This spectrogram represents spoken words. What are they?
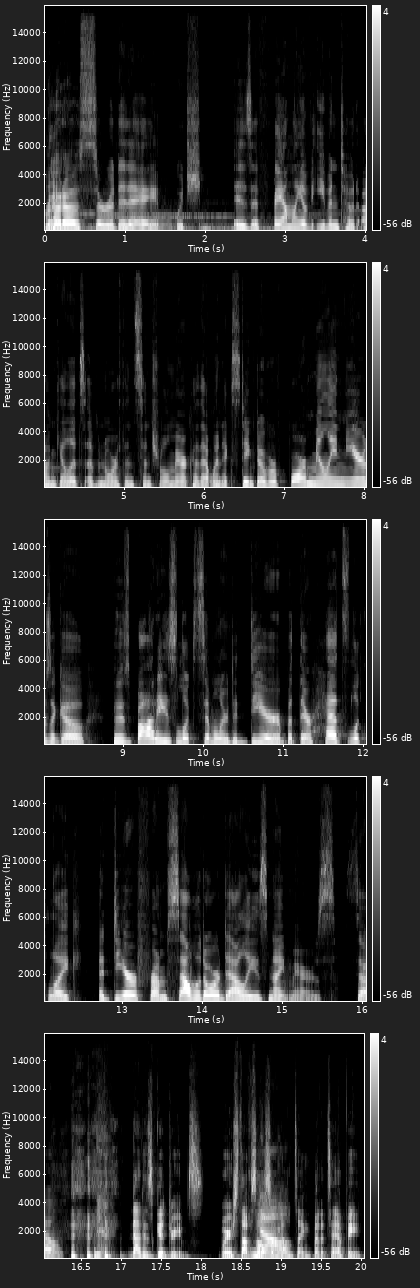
Right. Protoceratidae, which is a family of even-toed ungulates of North and Central America that went extinct over 4 million years ago, whose bodies look similar to deer, but their heads look like a deer from Salvador Dali's Nightmares. So, Not his good dreams, where stuff's also melting, but it's happy.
